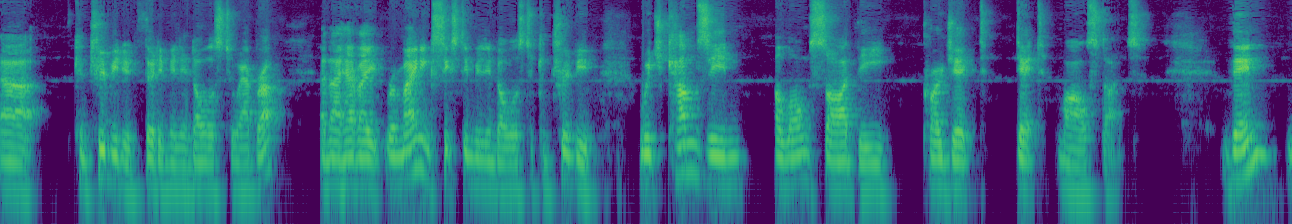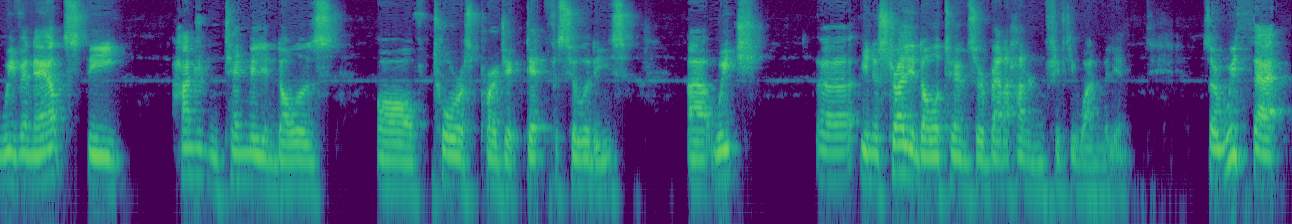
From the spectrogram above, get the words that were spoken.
uh, contributed $30 million to Abra, and they have a remaining $60 million to contribute, which comes in alongside the project debt milestones. Then we've announced the $110 million of Taurus project debt facilities, uh, which uh, in Australian dollar terms are about 151 million. So with that,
